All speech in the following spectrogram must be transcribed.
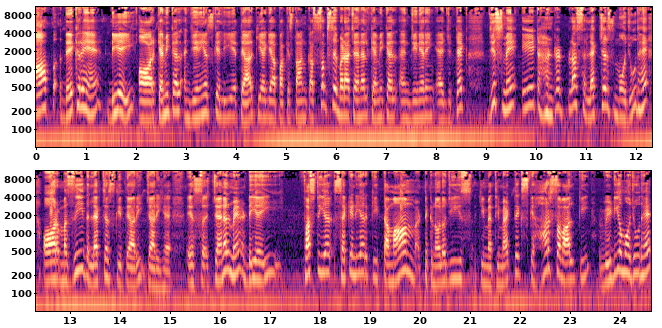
आप देख रहे हैं डीएई और केमिकल इंजीनियर्स के लिए तैयार किया गया पाकिस्तान का सबसे बड़ा channel chemical engineering edge tech जिसमें 800 प्लस लेक्चर्स मौजूद हैं और मजीद लेक्चर्स की तैयारी जारी है। इस चैनल में DAE first year, second year की तमाम टेक्नोलॉजीज़ की मैथमेटिक्स के हर सवाल की वीडियो मौजूद है।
